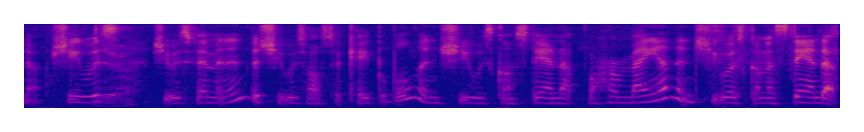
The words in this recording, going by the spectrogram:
no, she was Yeah. she was feminine, but she was also capable, and she was to stand up for her man, and she was to stand up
